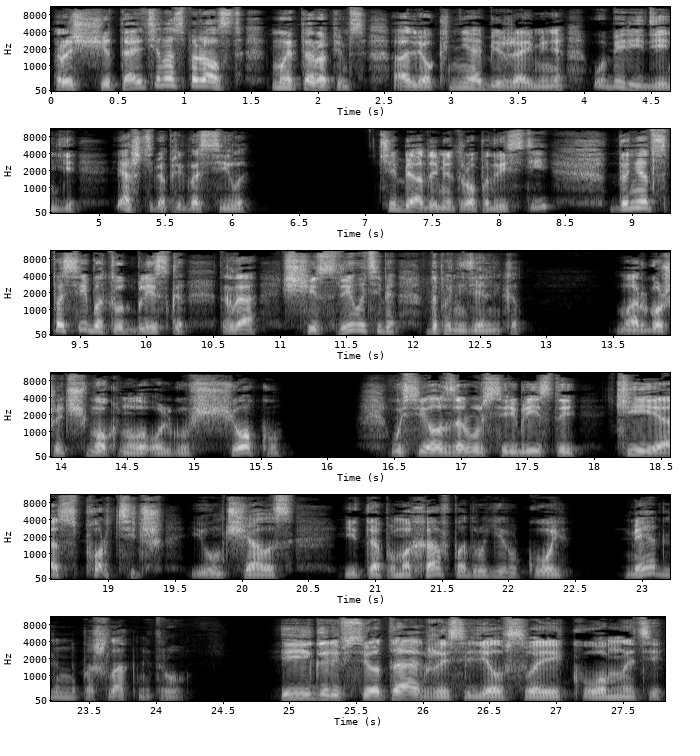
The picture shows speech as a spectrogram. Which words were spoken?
Рассчитайте нас, пожалуйста, мы торопимся. Алек, не обижай меня, убери деньги, я ж тебя пригласила. Тебя до метро подвести? Да нет, спасибо, тут близко. Тогда счастливо тебе до понедельника. Маргоша чмокнула Ольгу в щеку, усела за руль серебристый Kia Sportage и умчалась, и та, помахав подруге рукой, медленно пошла к метро. Игорь все так же сидел в своей комнате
